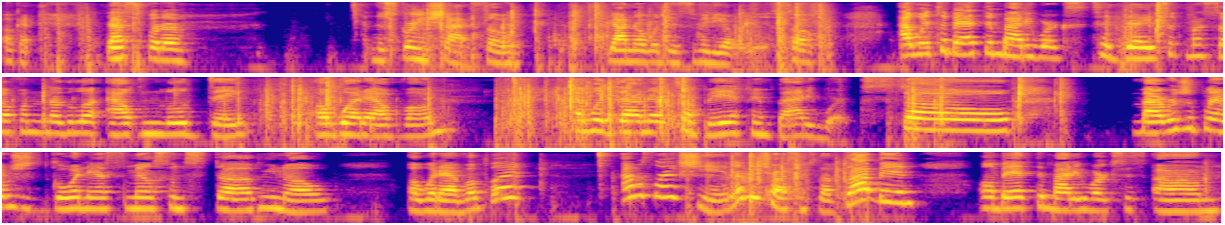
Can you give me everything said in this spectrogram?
Okay, that's for the the screenshot so y'all know what this video is. So I went to Bath and Body Works today. Took myself on another little outing, little date or whatever. I went down there to Bath and Body Works. So my original plan was just go in there, smell some stuff, you know, or whatever. But I was like, shit, let me try some stuff. So I've been on Bath and Body Works' um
